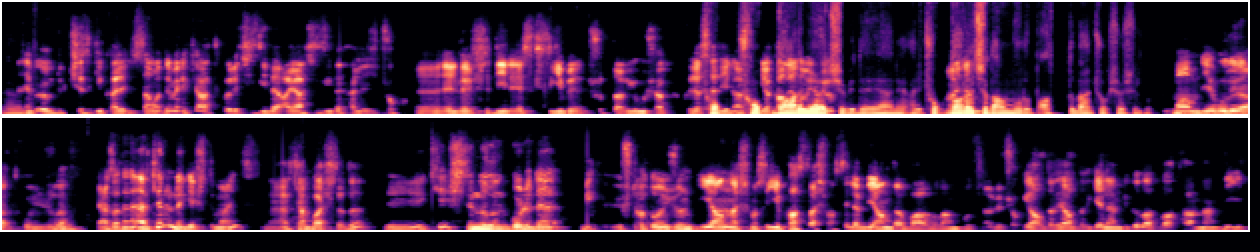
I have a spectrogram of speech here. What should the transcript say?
Evet. Hep övdük çizgi kalecisi ama demek ki artık öyle çizgide, ayağı çizgide kaleci çok e, elverişli değil. Eskisi gibi şutlar yumuşak, plase Çok değil. Artık çok dar bir açı bir de yani. Hani çok dar Aynen. açıdan vurup attı. Ben çok şaşırdım. Bam diye vuruyor artık oyuncular. Hı. Yani zaten erken öne geçti Mainz. Yani erken başladı. E, ki Stindl'ın golü de 3-4 oyuncunun iyi anlaşması, iyi paslaşmasıyla bir anda var olan bir pozisyon. Öyle çok yaldır yaldır gelen bir Gladbach hatarından değil.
